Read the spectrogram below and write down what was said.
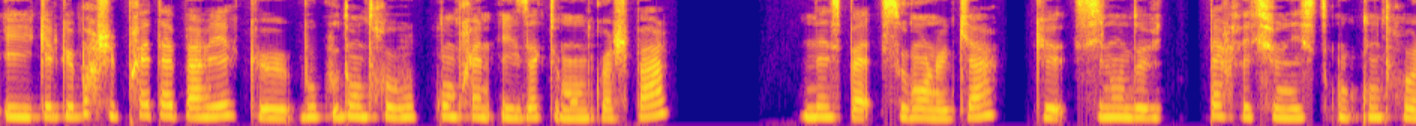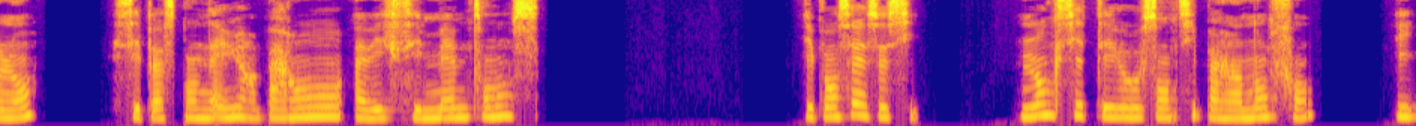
Et quelque part, je suis prête à parier que beaucoup d'entre vous comprennent exactement de quoi je parle. N'est-ce pas souvent le cas que si l'on devient perfectionniste en contrôlant, c'est parce qu'on a eu un parent avec ces mêmes tendances? Et pensez à ceci. L'anxiété ressentie par un enfant est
